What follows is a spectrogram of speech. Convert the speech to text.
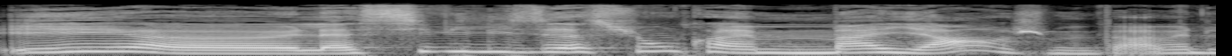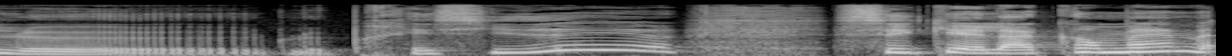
Et la civilisation quand même maya, je me permets de le, préciser, c'est qu'elle a quand même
